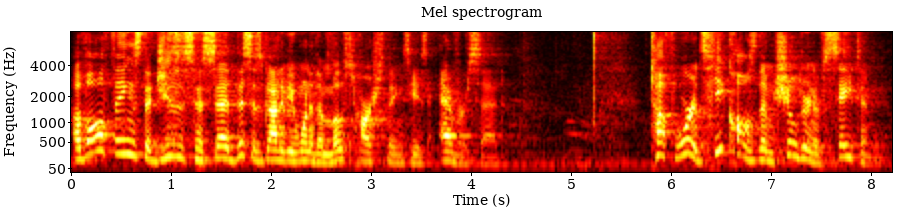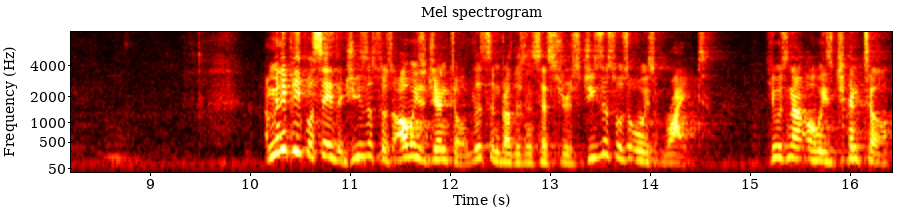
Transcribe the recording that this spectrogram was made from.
of all things that Jesus has said, this has got to be one of the most harsh things he has ever said. Tough words. He calls them children of Satan. Many people say that Jesus was always gentle. Listen, brothers and sisters, Jesus was always right. He was not always gentle.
